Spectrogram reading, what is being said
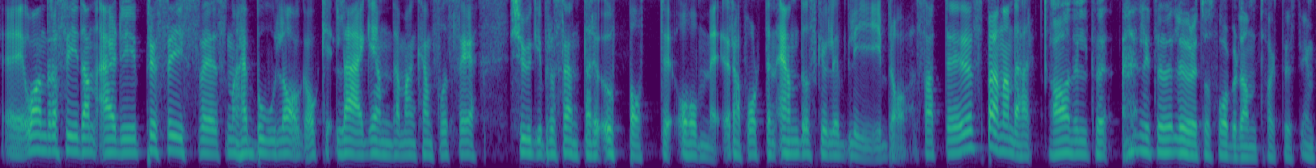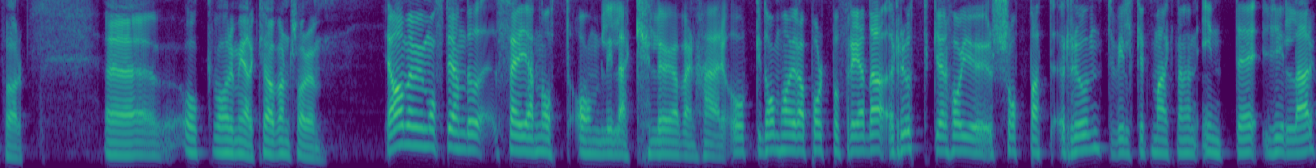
Eh, å andra sidan är det ju precis sådana här bolag och lägen där man kan få se 20 procentare uppåt om rapporten ändå skulle bli bra. Så att det är spännande här. Ja, det är lite, lite lurigt och svårbedömt faktiskt inför. Eh, och vad har du mer? Klövern sa du? Ja, men vi måste ändå säga något om lilla klövern här och de har ju rapport på fredag. Rutger har ju shoppat runt, vilket marknaden inte gillar.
